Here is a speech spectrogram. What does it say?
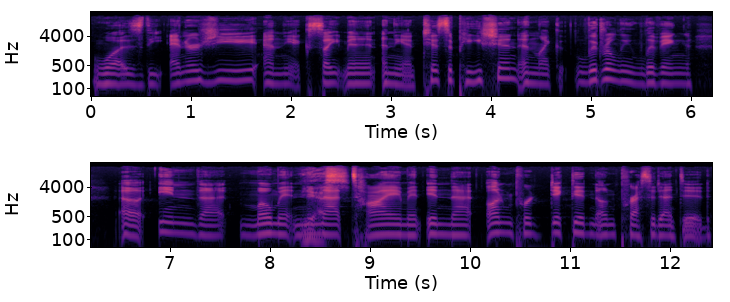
was the energy and the excitement and the anticipation and like literally living uh, in that moment and in that time and in that unpredicted and unprecedented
